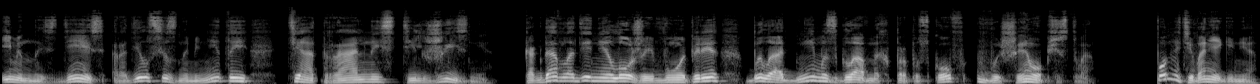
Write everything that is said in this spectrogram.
Именно здесь родился знаменитый театральный стиль жизни, когда владение ложей в опере было одним из главных пропусков в высшее общество. Помните в Онегине?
